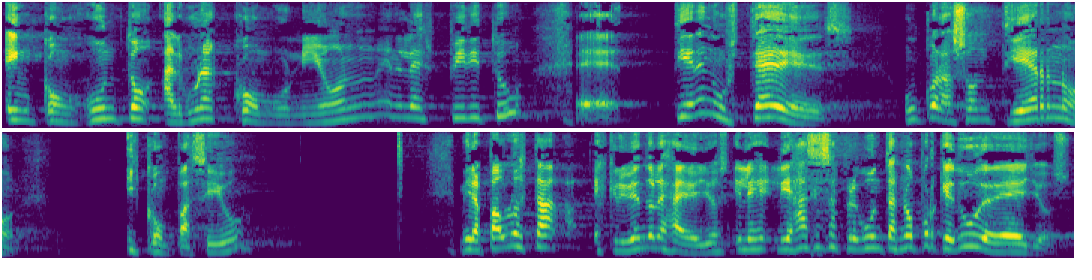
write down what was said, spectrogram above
en conjunto alguna comunión en el Espíritu? Eh, ¿Tienen ustedes un corazón tierno y compasivo? Mira, Pablo está escribiéndoles a ellos y les, hace esas preguntas no porque dude de ellos,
